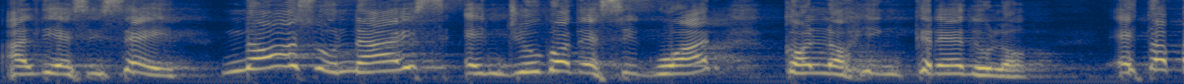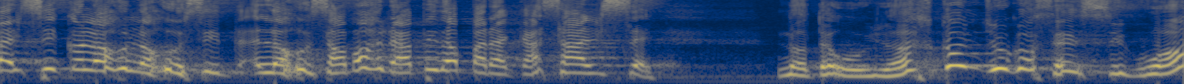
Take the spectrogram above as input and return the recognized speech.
al 16. No os unáis en yugo desigual con los incrédulos. Estos versículos los, usamos rápido para casarse. no te unas con yugos desigual.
